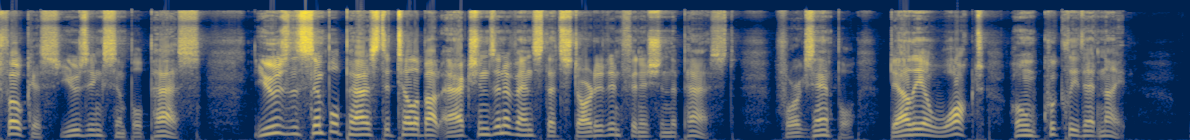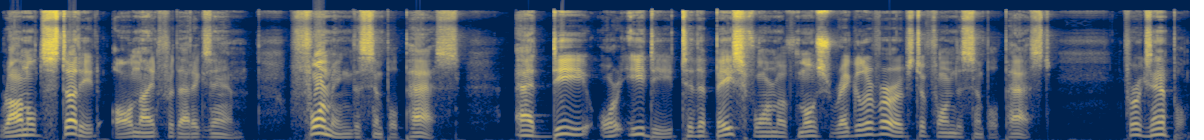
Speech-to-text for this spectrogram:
focus using simple past. Use the simple past to tell about actions and events that started and finished in the past. For example, Dahlia walked home quickly that night. Ronald studied all night for that exam. Forming the simple past. Add d or ed to the base form of most regular verbs to form the simple past. For example,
